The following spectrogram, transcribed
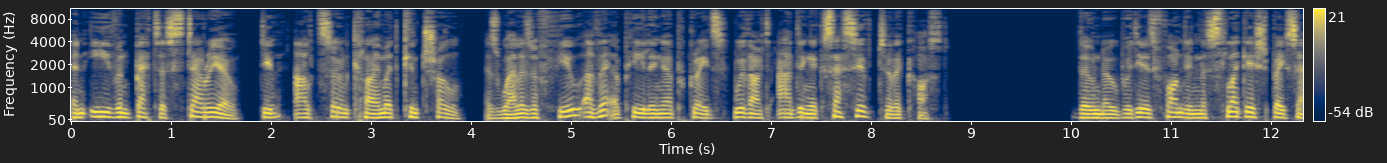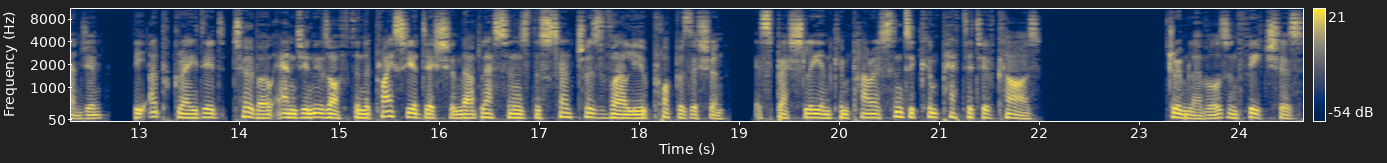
an even better stereo, dual-zone climate control, as well as a few other appealing upgrades without adding excessive to the cost. Though nobody is fond in the sluggish base engine, the upgraded turbo engine is often a pricey addition that lessens the Sentra's value proposition, especially in comparison to competitive cars. Trim levels and features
